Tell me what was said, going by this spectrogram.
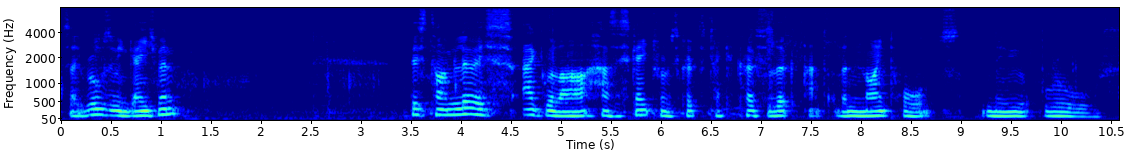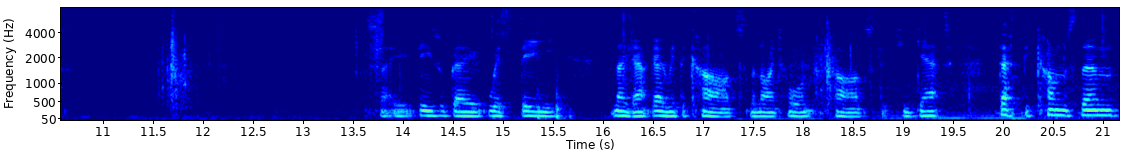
So rules of engagement. This time Luis Aguilar has escaped from his crypt to take a closer look at the Night Haunts new rules. So these will go with the, no doubt go with the cards, the Nighthaunt cards that you get. Death becomes them.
